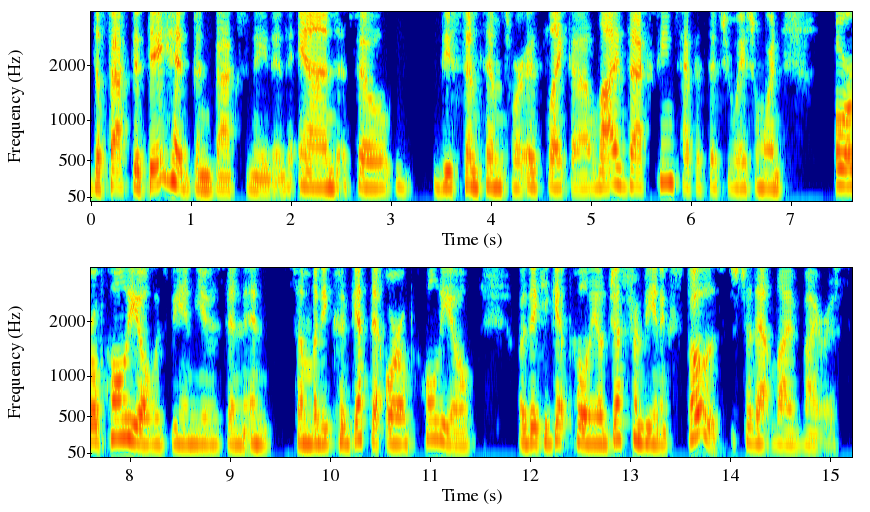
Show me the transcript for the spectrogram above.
the fact that they had been vaccinated. And so these symptoms were, it's like a live vaccine type of situation when oral polio was being used and, and somebody could get that oral polio or they could get polio just from being exposed to that live virus.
